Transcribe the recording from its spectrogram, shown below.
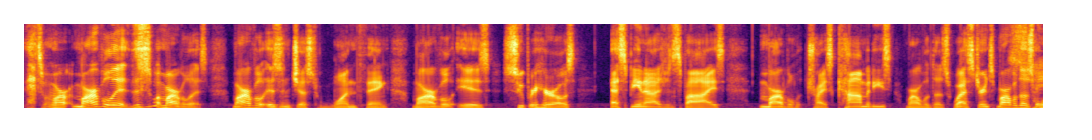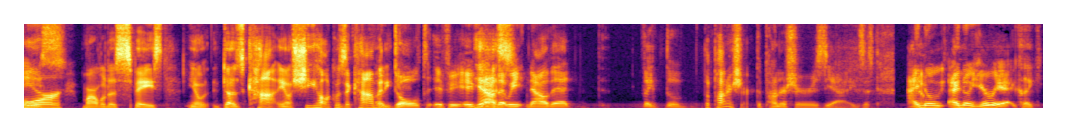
that's what Mar- Marvel is. This is what Marvel is. Marvel isn't just one thing. Marvel is superheroes, espionage, and spies. Marvel tries comedies. Marvel does westerns. Marvel does Space. horror. Marvel does space. You know, it does com- you know, She-Hulk was a comedy. adult. If, if now that we now that like the The Punisher. the Punisher is yeah exist. I know I know your react like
